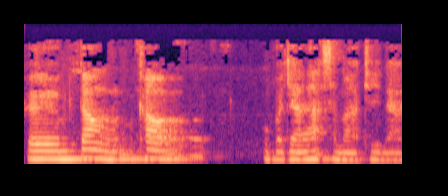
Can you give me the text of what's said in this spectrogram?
คือต้องเข้า อุปจารสมาธิได้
